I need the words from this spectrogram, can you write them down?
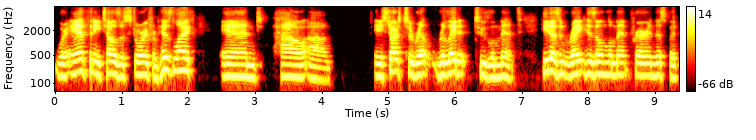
where Anthony tells a story from his life and how, um, and he starts to re relate it to lament. He doesn't write his own lament prayer in this, but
